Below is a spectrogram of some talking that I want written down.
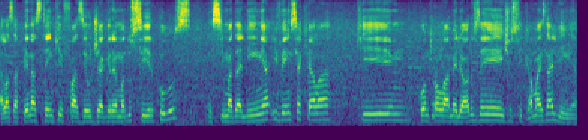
elas apenas têm que fazer o diagrama dos círculos em cima da linha e vence aquela que controlar melhor os eixos, ficar mais na linha.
